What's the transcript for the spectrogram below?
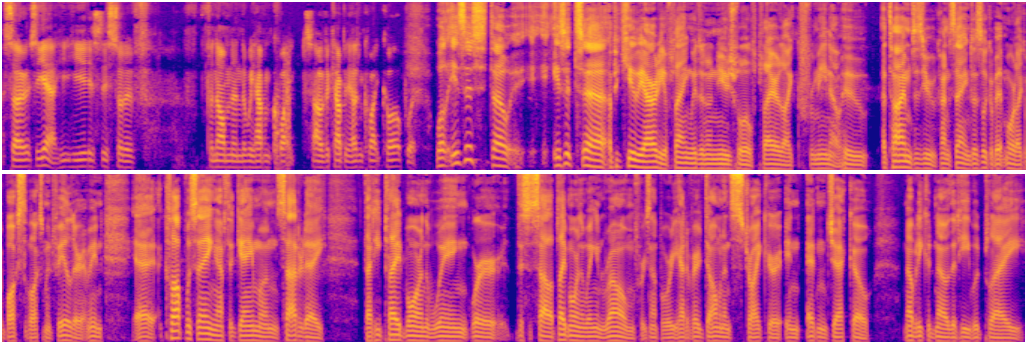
so so yeah, he, he is this sort of phenomenon that we haven't quite our vocabulary hasn't quite caught up with. Well, is it though? Is it uh, a peculiarity of playing with an unusual player like Firmino, who at times, as you were kind of saying, does look a bit more like a box-to-box midfielder? I mean, uh, Klopp was saying after the game on Saturday that he played more on the wing. Where this is Salah played more on the wing in Rome, for example, where he had a very dominant striker in Edin Dzeko. Nobody could know that he would play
